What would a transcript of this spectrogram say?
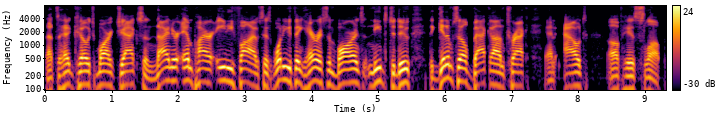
That's the head coach, Mark Jackson. Niner Empire 85 says, What do you think Harrison Barnes needs to do to get himself back on track and out of his slump?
